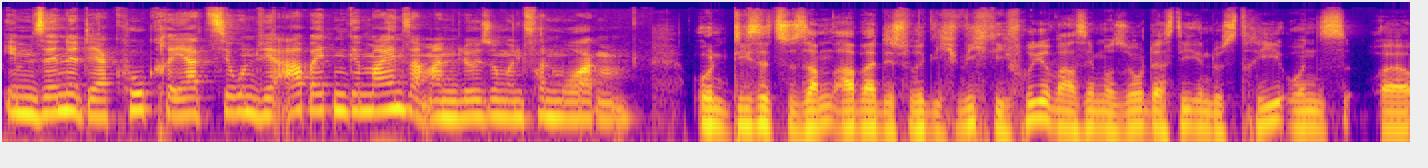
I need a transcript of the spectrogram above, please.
im Sinne der Co-Kreation. Wir arbeiten gemeinsam an Lösungen von morgen. Und diese Zusammenarbeit ist wirklich wichtig. Früher war es immer so, dass die Industrie uns, äh,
